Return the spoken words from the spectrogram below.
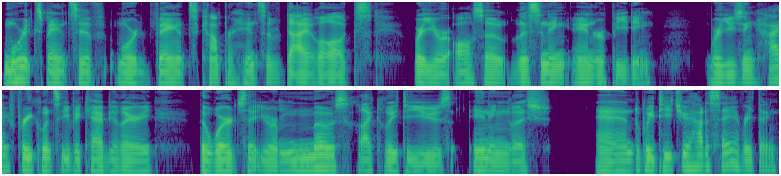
more expansive, more advanced, comprehensive dialogues where you're also listening and repeating. We're using high frequency vocabulary, the words that you are most likely to use in English, and we teach you how to say everything.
